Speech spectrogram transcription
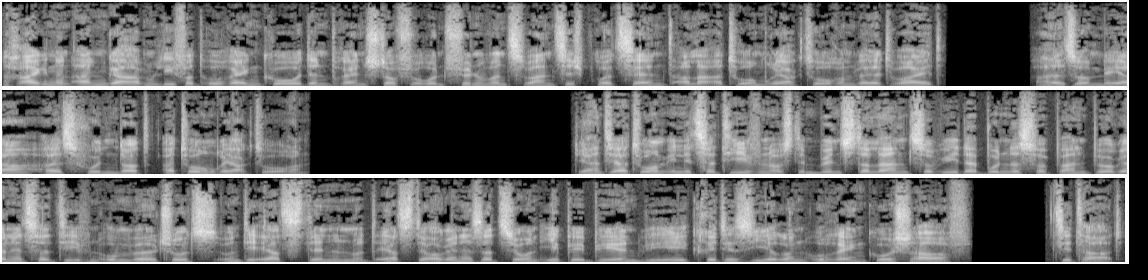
Nach eigenen Angaben liefert Urenco den Brennstoff für rund 25 Prozent aller Atomreaktoren weltweit, also mehr als 100 Atomreaktoren. Die Anti-Atom-Initiativen aus dem Münsterland sowie der Bundesverband Bürgerinitiativen Umweltschutz und die Ärztinnen und Ärzteorganisation IPPNW kritisieren Urenco scharf. Zitat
